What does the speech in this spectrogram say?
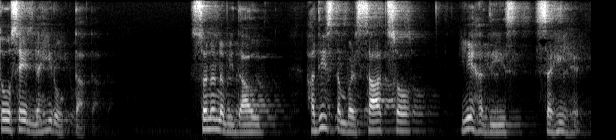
तो उसे नहीं रोकता। सुन नबी दाऊद, हदीस नंबर सात सौ ये हदीस सही है।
